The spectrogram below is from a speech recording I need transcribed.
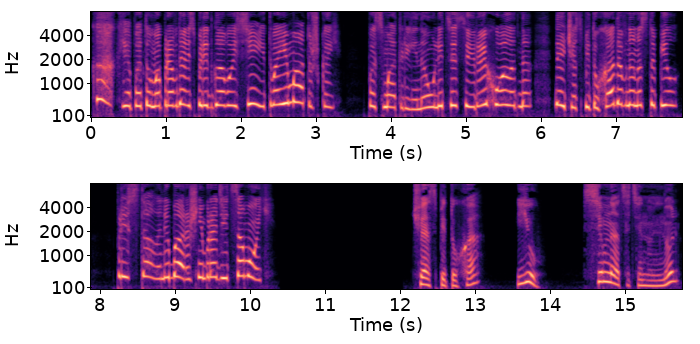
«Как я потом оправдаюсь перед главой сей и твоей матушкой? Посмотри, на улице сыро и холодно, да и час петуха давно наступил. Пристала ли барышня бродить самой?» Час петуха, Ю, с 17.00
